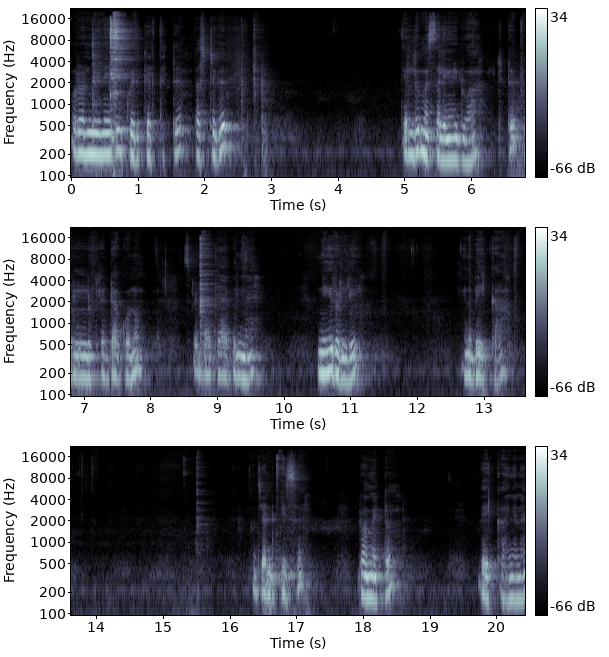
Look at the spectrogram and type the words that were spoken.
ஒரு ஒரு மீனையும் கொதிக்க எடுத்துட்டு ஃபஸ்ட்டுக்கு எள்ளு மசாலையும் இடுவான் ഇട്ടിട്ട് ഫുള്ള് സ്പ്രെഡാക്കണം സ്പ്രെഡാക്കിയ പിന്നെ നീരുള്ളി ഇങ്ങനെ ബേക്കാം. രണ്ട് പീസ് ടൊമാറ്റോ ബേക്കാം ഇങ്ങനെ.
